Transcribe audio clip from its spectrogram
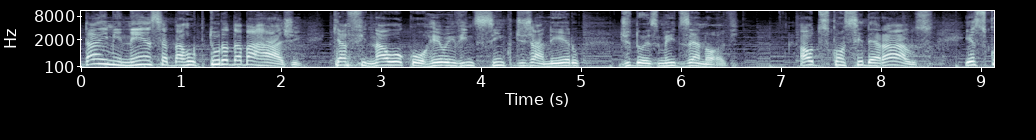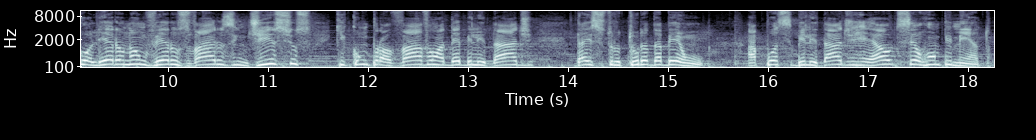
da iminência da ruptura da barragem que afinal ocorreu em 25 de janeiro de 2019. Ao desconsiderá-los, escolheram não ver os vários indícios que comprovavam a debilidade da estrutura da B1, a possibilidade real de seu rompimento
